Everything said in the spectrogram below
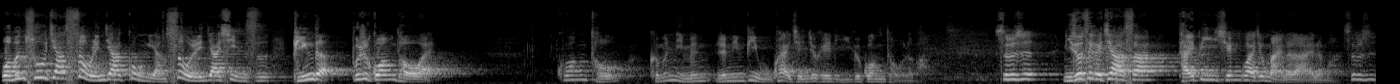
我们出家受人家供养，受人家信施，凭的不是光头哎，光头可能你们人民币五块钱就可以理一个光头了吧？是不是？你说这个袈裟台币一千块就买了来了嘛？是不是？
